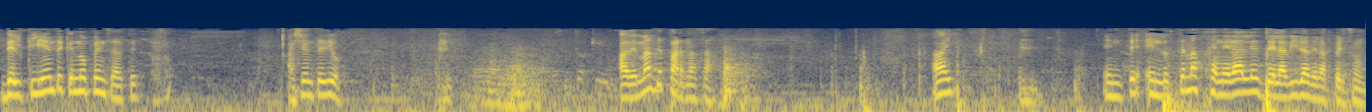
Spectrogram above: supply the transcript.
Del cliente que no pensaste, Hashem te dio. Además de Parnasá, hay en, los temas generales de la vida de la persona.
